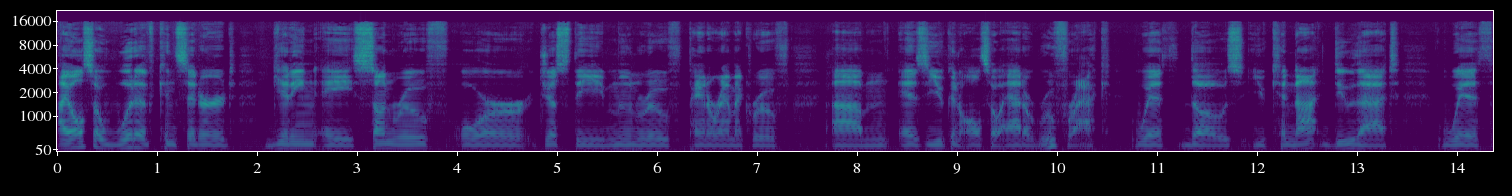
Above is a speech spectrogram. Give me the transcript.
I also would have considered getting a sunroof or just the moonroof, panoramic roof, um, as you can also add a roof rack with those. You cannot do that with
